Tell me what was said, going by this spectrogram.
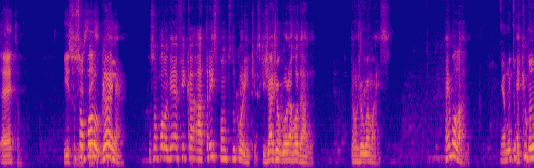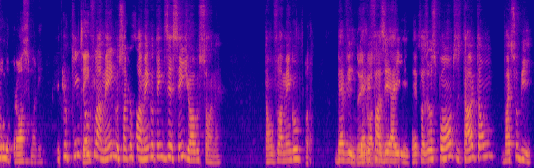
é, então. Isso, Se o São G6. Paulo ganha, o São Paulo ganha, fica a três pontos do Corinthians, que já jogou na rodada. Então um jogo a mais. Tá embolado. É muito É que o- todo mundo próximo ali. E que o quinto Sim. é o Flamengo, só que o Flamengo tem 16 jogos só, né? Então o Flamengo deve, Dois deve jogos, fazer aí, deve fazer os pontos e tal, então vai subir.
